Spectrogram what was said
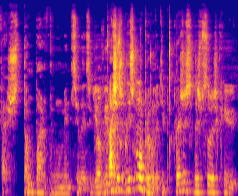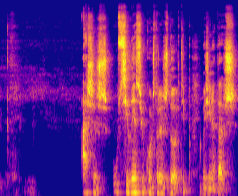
Faz tão parte do momento de silêncio. E ouvir Achas, deixa-me uma pergunta, tipo, tu és das- das pessoas que achas o silêncio constrangedor? Tipo, imagina, estás,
